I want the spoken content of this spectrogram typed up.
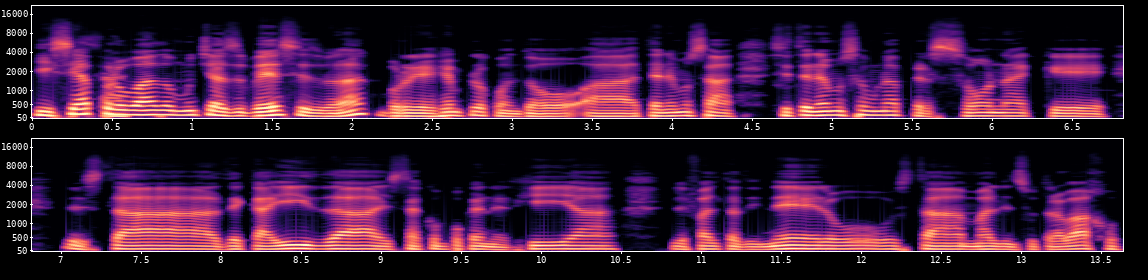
Y se ha probado muchas veces, ¿verdad? Por ejemplo, cuando ah, tenemos a, si tenemos a una persona que está decaída, está con poca energía, le falta dinero, está mal en su trabajo,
